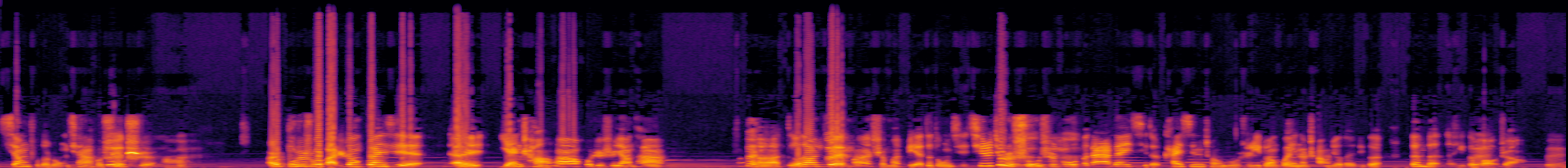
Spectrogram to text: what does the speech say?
相处的融洽和舒适啊，而不是说把这段关系呃延长啊，或者是让他，呃得到一个什么什么别的东西。其实就是舒适度和大家在一起的开心程度，是一段关系能长久的一个根本的一个保障。对，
